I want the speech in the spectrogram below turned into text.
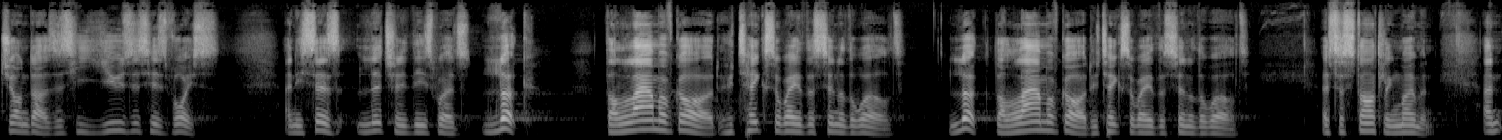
John does is he uses his voice. And he says literally these words Look, the Lamb of God who takes away the sin of the world. Look, the Lamb of God who takes away the sin of the world. It's a startling moment. And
